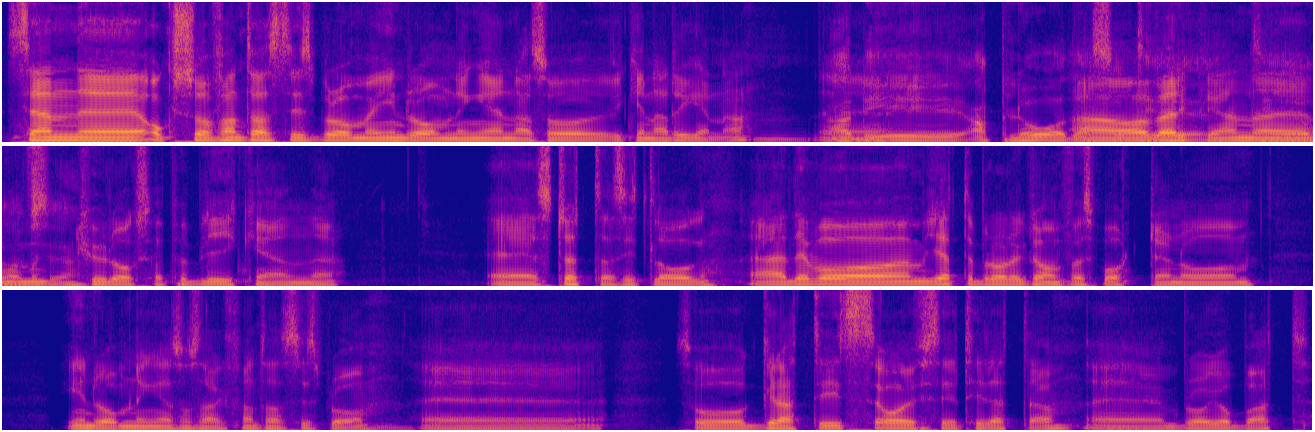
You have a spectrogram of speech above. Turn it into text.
Sen eh, också fantastiskt bra med inramningen, alltså vilken arena. Mm. Ja, det är applåd alltså Ja, till, verkligen. Till eh, Kul också att publiken eh, stöttar sitt lag. Eh, det var jättebra reklam för sporten och inramningen som sagt fantastiskt bra. Eh, så grattis AFC till detta. Eh, bra jobbat.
